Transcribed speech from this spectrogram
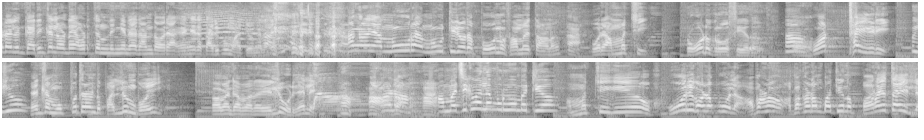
എവിടെയെങ്കിലും കരിങ്കല്ലുണ്ടെങ്കിൽ അവിടെ ചെന്ന് ഇങ്ങനെ രണ്ടോര എങ്ങനെ കരിപ്പ് മാറ്റും ഇങ്ങനെ. അങ്ങനെ ഞാൻ നൂറ് നൂറ്റി ഇരുപത് പോകുന്ന സമയത്താണ് ഒരു അമ്മച്ചി റോഡ് ക്രോസ് ചെയ്തത്. ഒറ്റ ഇടി. അയ്യോ. എന്റെ മുപ്പത്തിരണ്ട് പല്ലും പോയി. അവന്റെ അവന്റെ ഒടിഞ്ഞല്ലേ. അമ്മച്ചിക്ക് വല്ല മുറിവും പറ്റിയോ? അമ്മച്ചിക്ക് ഒരു കുഴപ്പമില്ല അപകടം അപകടം പറ്റിയെന്ന് പറയത്തേ ഇല്ല.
